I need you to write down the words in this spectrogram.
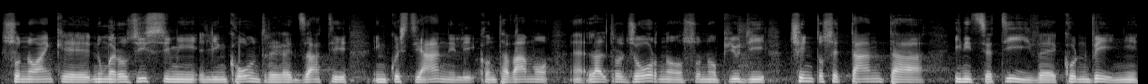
sono anche numerosissimi gli incontri realizzati in questi anni, li contavamo eh, l'altro giorno, sono più di 170 iniziative, convegni,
